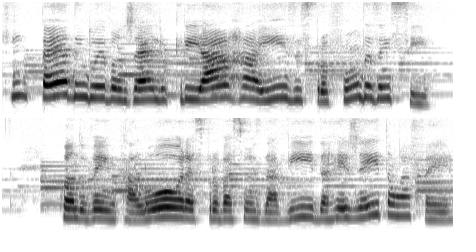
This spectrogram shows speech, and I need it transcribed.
que impedem do evangelho criar raízes profundas em si. Quando vem o calor, as provações da vida rejeitam a fé.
